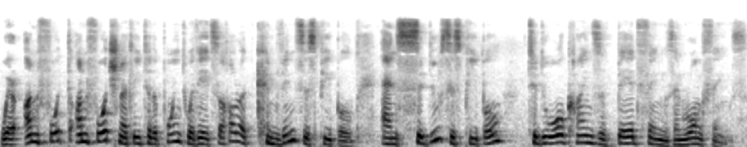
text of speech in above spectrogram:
where unfor- unfortunately to the point where the Sahara convinces people and seduces people to do all kinds of bad things and wrong things.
